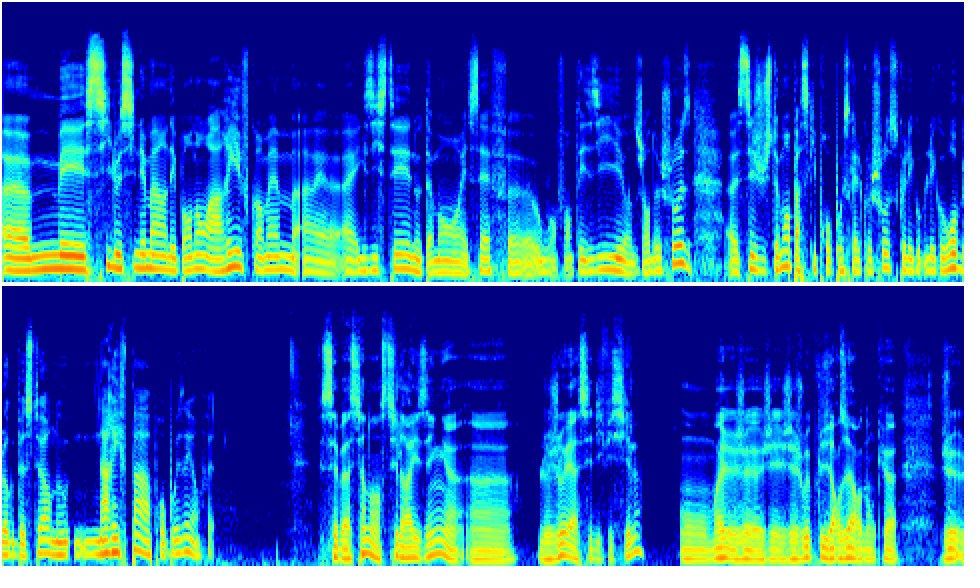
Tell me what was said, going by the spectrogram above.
Euh, mais si le cinéma indépendant arrive quand même à, exister, notamment en SF euh, ou en fantasy, ce genre de choses, c'est justement parce qu'ils proposent quelque chose que les, gros blockbusters n'arrivent pas à proposer en fait. Sébastien, dans Steel Rising, le jeu est assez difficile. Moi, j'ai joué plusieurs heures, donc euh,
